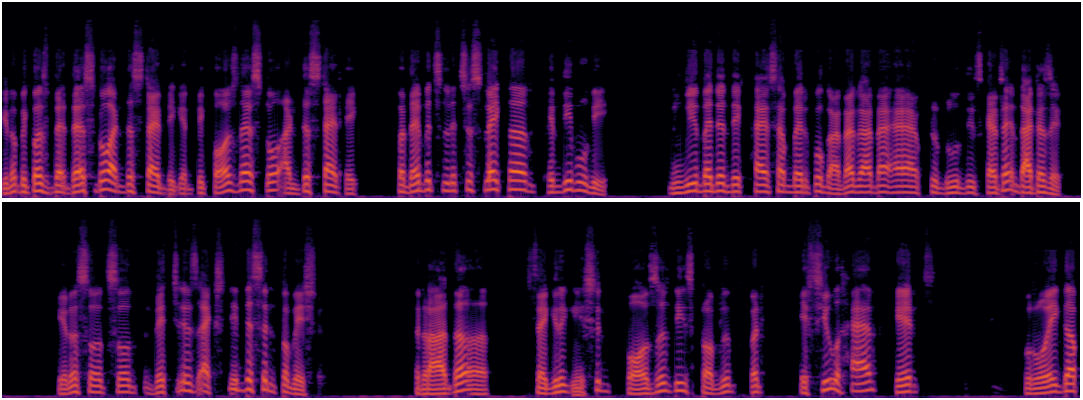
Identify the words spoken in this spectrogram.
You know, because there- there's no understanding. And because there's no understanding, for them it's, it's just like a Hindi movie. Movie मैंने देखा है सब मेरे को गाना गाना है I have to do this kind of that is it. You know, so so which is actually misinformation. Rather, segregation causes these problems. But if you have kids growing up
